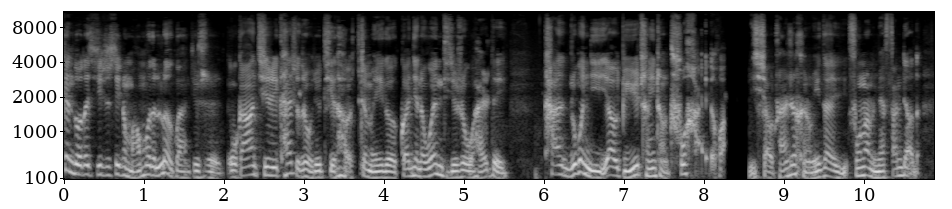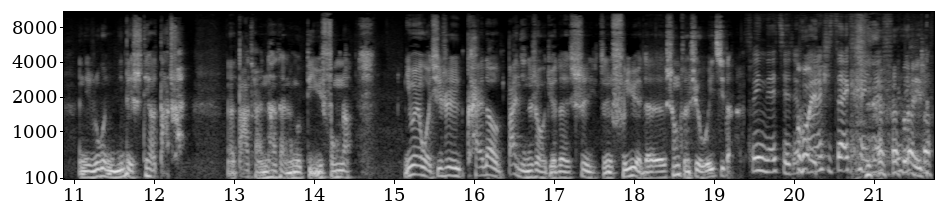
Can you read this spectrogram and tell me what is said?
更多的其实是一种盲目的乐观。就是我刚刚其实一开始的时候我就提到这么一个关键的问题，就是我还是得他，如果你要比喻成一场出海的话，小船是很容易在风浪里面翻掉的。你如果你得是条大船，那大船它才能够抵御风浪。因为我其实开到半年的时候，我觉得是这福悦的生存是有危机的，所以你的解决方案是再开一家书店。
